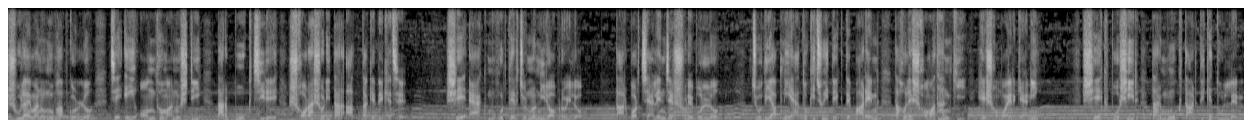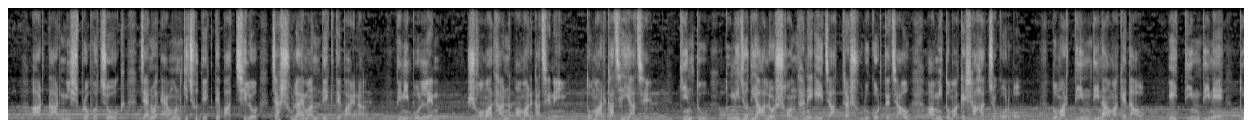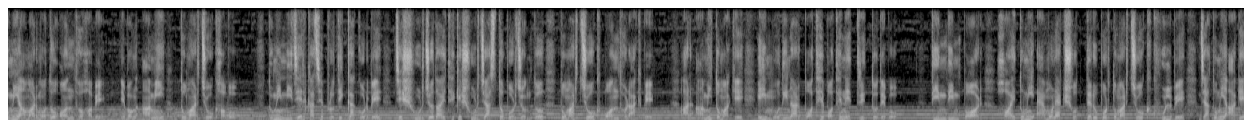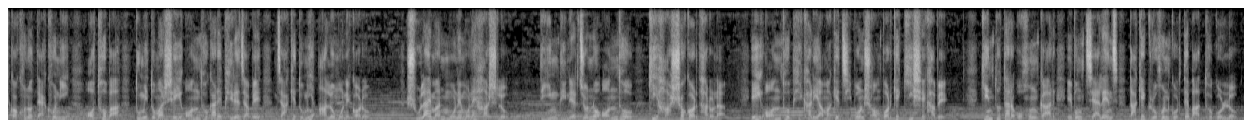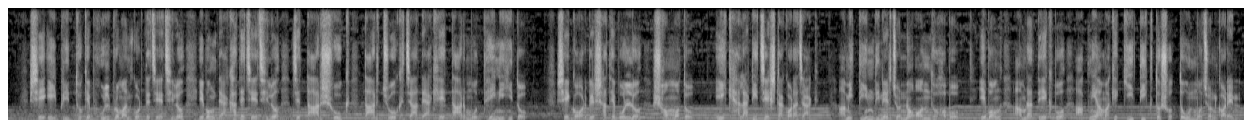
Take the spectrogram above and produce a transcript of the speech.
সুলাইমান অনুভব করল যে এই অন্ধ মানুষটি তার বুক চিরে সরাসরি তার আত্মাকে দেখেছে। সে এক মুহূর্তের জন্য নীরব রইল। তারপর চ্যালেঞ্জের সুরে বলল, যদি আপনি এত কিছুই দেখতে পারেন, তাহলে সমাধান কি, হে সময়ের জ্ঞানী? শেখ বশির তার মুখ তার দিকে তুললেন, আর তার নিষ্প্রভ চোখ যেন এমন কিছু দেখতে পাচ্ছিল যা সুলাইমান দেখতে পায় না। তিনি বললেন, সমাধান আমার কাছে নেই, তোমার কাছেই আছে। কিন্তু তুমি যদি আলোর সন্ধানে এই যাত্রা শুরু করতে চাও, আমি তোমাকে সাহায্য করব। তোমার তিন দিন আমাকে দাও। এই তিন দিনে তুমি আমার মতো অন্ধ হবে এবং আমি তোমার চোখ হব। তুমি নিজের কাছে প্রতিজ্ঞা করবে যে সূর্যোদয় থেকে সূর্যাস্ত পর্যন্ত তোমার চোখ বন্ধ রাখবে। আর আমি তোমাকে এই মদিনার পথে পথে নেতৃত্ব দেব। তিন দিন পর হয় তুমি এমন এক সত্যের উপর তোমার চোখ খুলবে যা তুমি আগে কখনো দেখনি, অথবা তুমি তোমার সেই অন্ধকারে ফিরে যাবে যাকে তুমি আলো মনে করো। সুলাইমান মনে মনে হাসল, তিন দিনের জন্য অন্ধ? কি হাস্যকর ধারণা। এই অন্ধ ভিখারি আমাকে জীবন সম্পর্কে কি শেখাবে? কিন্তু তার অহংকার এবং চ্যালেঞ্জ তাকে গ্রহণ করতে বাধ্য করল। সে এই বৃদ্ধকে ভুল প্রমাণ করতে চেয়েছিল এবং দেখাতে চেয়েছিল যে তার সুখ, তার চোখ যা দেখে তার মধ্যেই নিহিত। সে গর্বের সাথে বলল, সম্মত, এই খেলাটি চেষ্টা করা যাক। আমি তিন দিনের জন্য অন্ধ হব এবং আমরা দেখব আপনি আমাকে কি তিক্ত সত্য উন্মোচন করেন।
